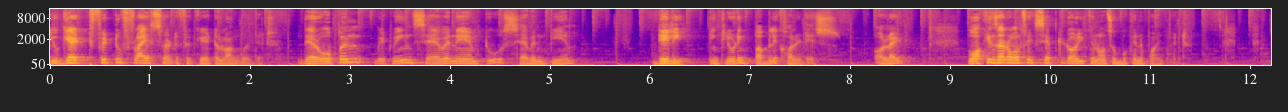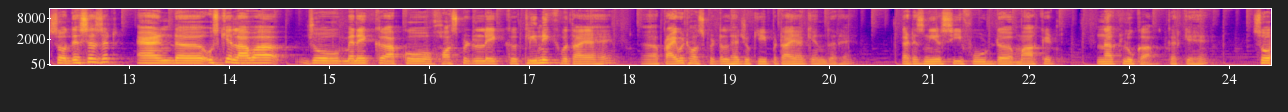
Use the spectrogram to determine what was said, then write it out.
you get fit to fly certificate along with it they are open between seven A M to seven P M daily including public holidays all right walking are also accepted और you can also book an appointment so this is it and उसके अलावा जो मैंने एक आपको हॉस्पिटल एक क्लिनिक बताया है प्राइवेट हॉस्पिटल है जो कि पटाया के अंदर है that is near seafood market नकलुका करके है so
